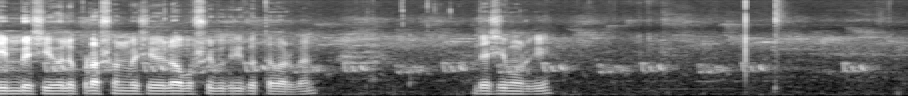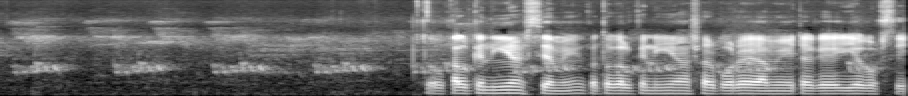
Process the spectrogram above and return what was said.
ডিম বেশি হলে প্রোডাকশন বেশি হলে অবশ্যই বিক্রি করতে পারবেন। দেশি মুরগি। তো কালকে নিয়ে আসছি আমি। গতকালকে নিয়ে আসার পরে আমি এটাকে ইয়ে করছি।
